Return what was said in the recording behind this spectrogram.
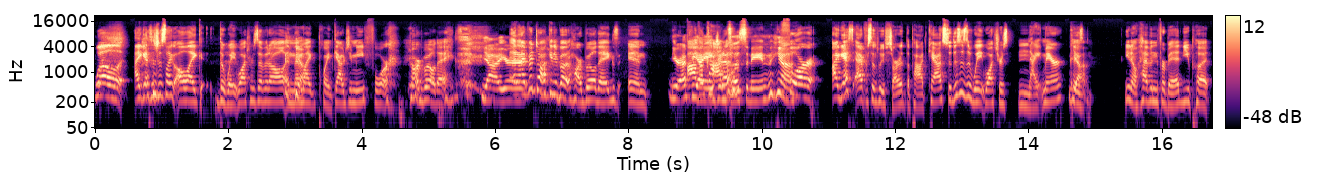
Well, I guess it's just like all like the Weight Watchers of it all, and then Yeah. like point gouging me for hard boiled eggs. Yeah, you're. And I've been talking about hard boiled eggs and your FBI agents listening. Yeah. for I guess ever since we've started the podcast. So this is a Weight Watchers nightmare. Yeah. You know, heaven forbid you put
